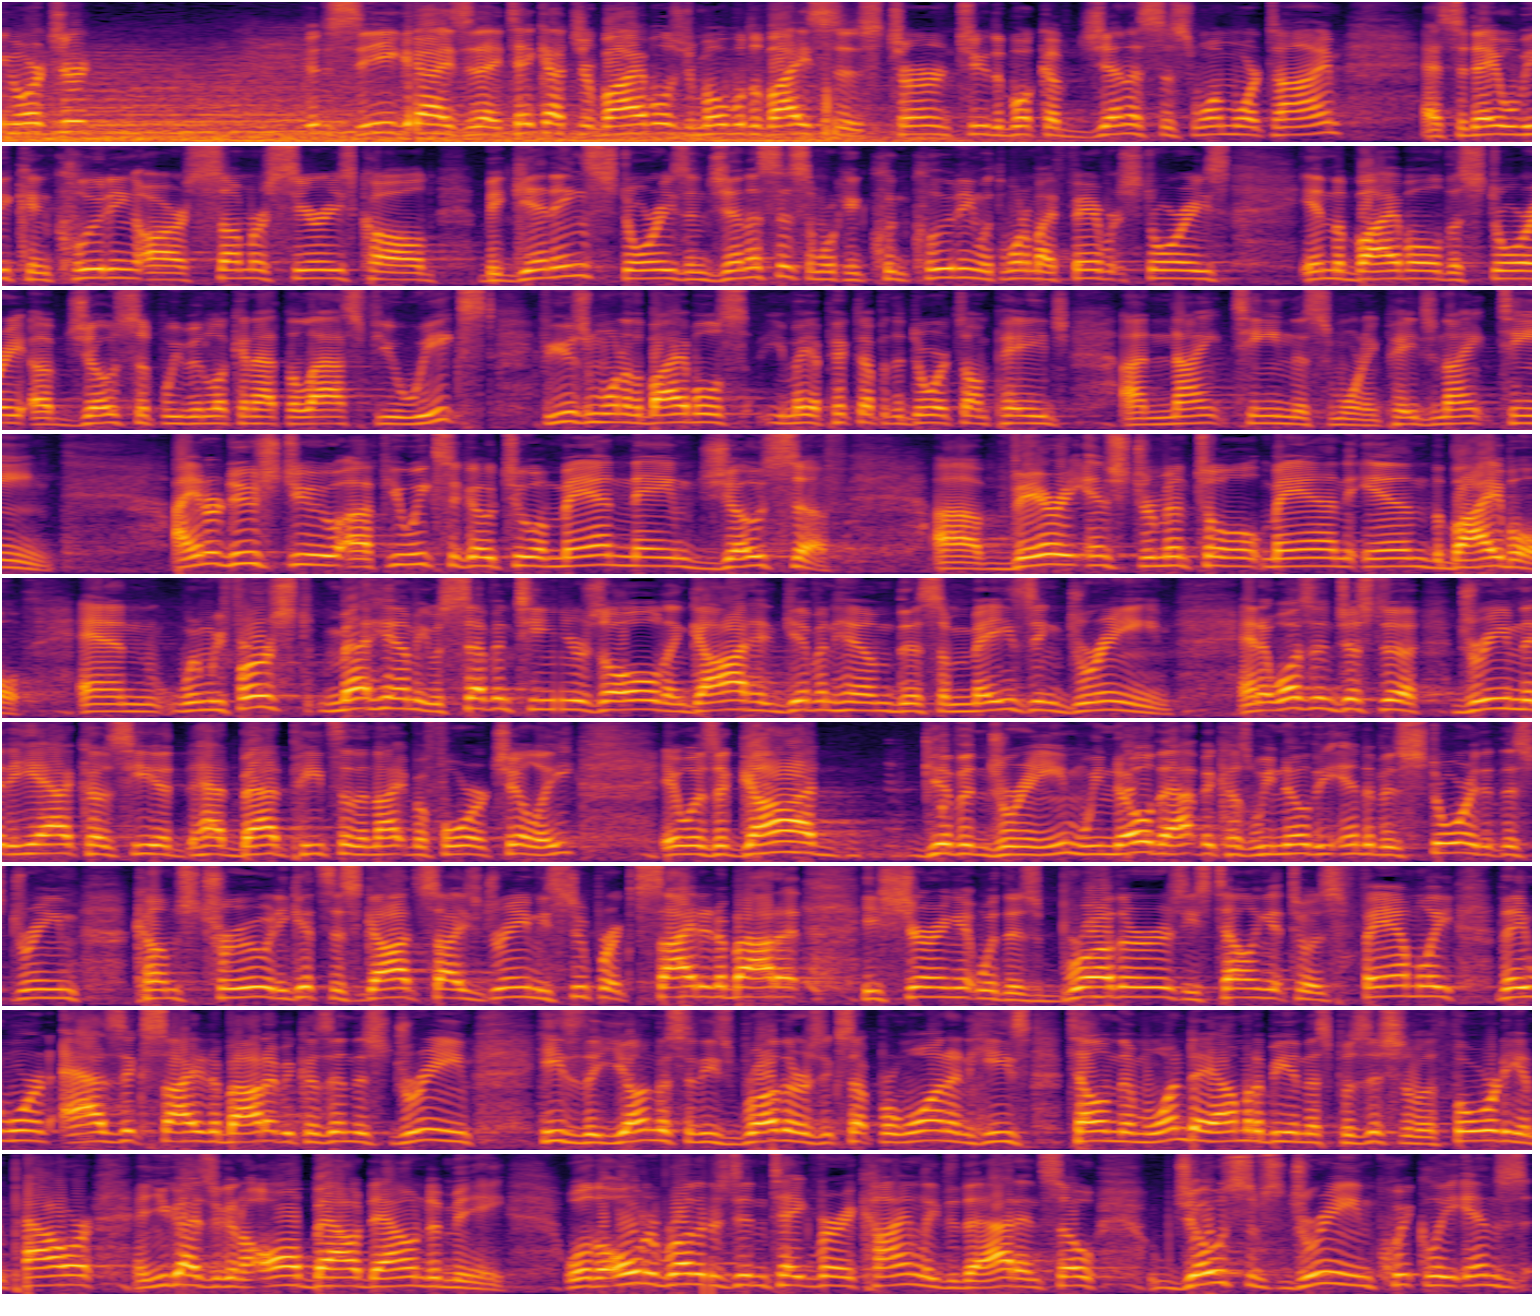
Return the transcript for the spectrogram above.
Morning, Orchard. Good to see you guys today. Take out your Bibles, your mobile devices, turn to the book of Genesis one more time, as today we'll be concluding our summer series called Beginnings Stories in Genesis, and we're concluding with one of my favorite stories in the Bible, the story of Joseph we've been looking at the last few weeks. If you're using one of the Bibles, you may have picked up at the door, it's on page uh, 19 this morning, page 19. I introduced you a few weeks ago to a man named Joseph. A very instrumental man in the Bible. And when we first met him, he was 17 years old, and God had given him this amazing dream. And it wasn't just a dream that he had because he had had bad pizza the night before or chili, it was a God given dream. We know that because we know the end of his story that this dream comes true. And he gets this God sized dream. He's super excited about it. He's sharing it with his brothers, he's telling it to his family. They weren't as excited about it because in this dream, he's the youngest of these brothers except for one. And he's telling them, One day I'm going to be in this position of authority and power, and you guys are going to all bow down to me. Well, the older brothers didn't take very kindly to that. And so Joseph's dream quickly ends,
